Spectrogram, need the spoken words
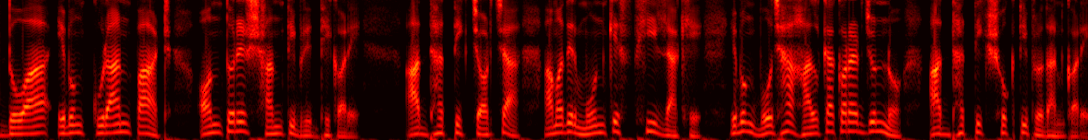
দোয়া এবং কুরআন পাঠ অন্তরের শান্তি বৃদ্ধি করে। আধ্যাত্মিক চর্চা আমাদের মনকে স্থির রাখে এবং বোঝা হালকা করার জন্য আধ্যাত্মিক শক্তি প্রদান করে।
